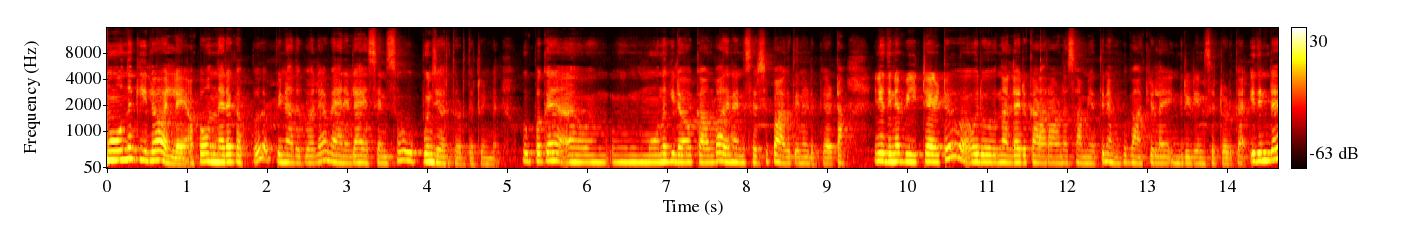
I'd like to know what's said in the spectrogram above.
മൂന്ന് കിലോ അല്ലേ? അപ്പോൾ ഒന്നര കപ്പ് പിന്നെ അതുപോലെ വാനില എസെൻസും ഉപ്പും ചേർത്ത് കൊടുത്തിട്ടുണ്ട്. ഉപ്പൊക്കെ മൂന്ന് കിലോ ഒക്കെ ആകുമ്പോൾ അതിനനുസരിച്ച് പാകത്തിന് എടുക്കുക കേട്ടോ. ഇനി ഇതിനെ ബീറ്റായിട്ട് ഒരു നല്ലൊരു കളറാവുന്ന സമയത്ത് നമുക്ക് ബാക്കിയുള്ള ഇൻഗ്രീഡിയൻസ് ഇട്ട് കൊടുക്കുക ഇതിന്റെ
